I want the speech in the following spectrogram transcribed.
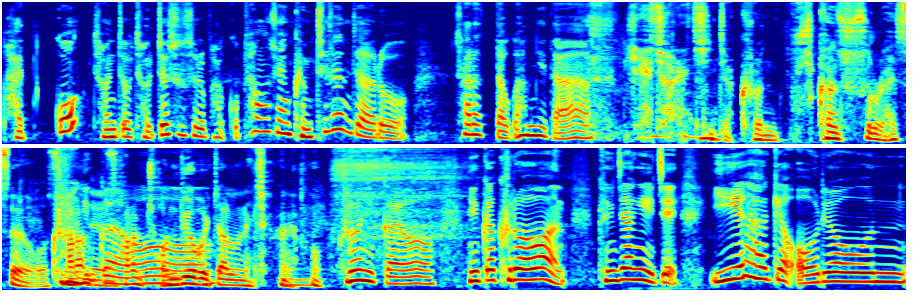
받고 전적 절제 수술을 받고 평생 금치산자로 살았다고 합니다. 예전에 진짜 그런 무식한 수술을 했어요. 사람, 그러니까요. 사람 전두엽을 잘라내잖아요. 그러니까요. 그러니까 그런 굉장히 이제 이해하기 어려운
